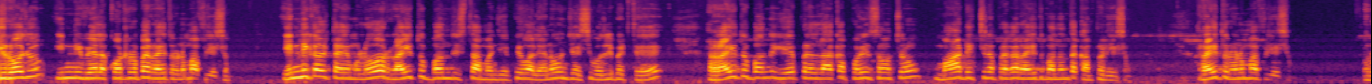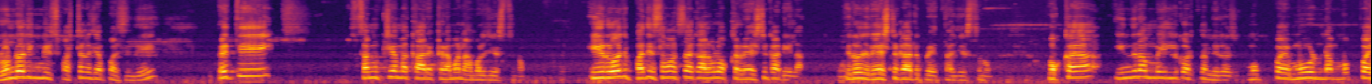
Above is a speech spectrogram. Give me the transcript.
ఈరోజు ఇన్ని వేల కోట్ల రూపాయలు రైతు రుణమాఫీ చేశాం. ఎన్నికల టైంలో రైతు బంధు ఇస్తామని చెప్పి వాళ్ళు అనౌన్స్ చేసి వదిలిపెడితే రైతు బంధు ఏప్రిల్ దాకా పోయిన సంవత్సరం మాట ఇచ్చిన ప్రకారం రైతు బంధు అంతా కంప్లీట్ చేశాం. రైతు రుణమాఫీ చేసాం రెండోది మీరు స్పష్టంగా చెప్పాల్సింది ప్రతి సంక్షేమ కార్యక్రమాన్ని అమలు చేస్తున్నాం. ఈరోజు పది సంవత్సరాల కాలంలో ఒక్క రేషన్ కార్డు ఇలా ఈరోజు రేషన్ కార్డు ప్రయత్నాలు చేస్తున్నాం. ఒక్క ఇందిరమ్మ ఇల్లు కడుతున్నాం ఈరోజు. ముప్పై మూడు ముప్పై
